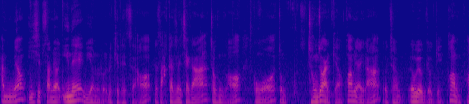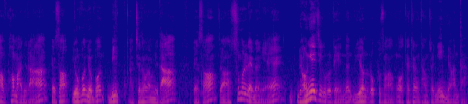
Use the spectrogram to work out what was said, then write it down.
한 명, 24명 이내 위원으로 이렇게 됐어요. 그래서 아까 전에 제가 적은 거, 그거 좀 정정할게요. 포함이 아니라 참 여기 여기 여기 포함 포함 포함 아니라 그래서 요번 요번 및 아, 죄송합니다. 그래서 자 24명의 명예직으로 되어 있는 위원으로 구성하고 대통령 당선인이 임명한다.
